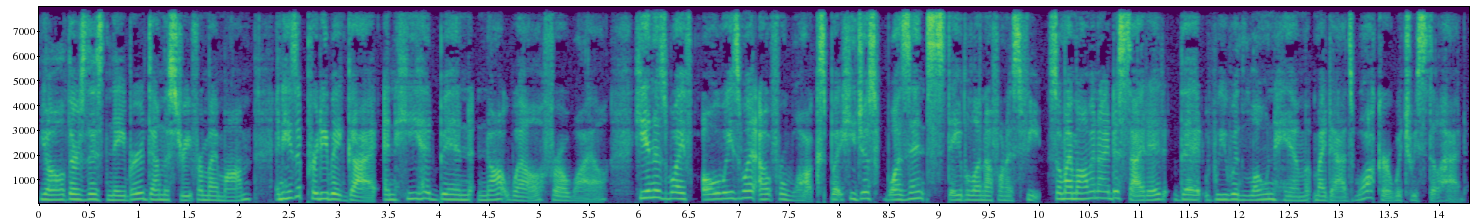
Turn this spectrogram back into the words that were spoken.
Y'all, there's this neighbor down the street from my mom, and he's a pretty big guy, and he had been not well for a while. He and his wife always went out for walks, but he just wasn't stable enough on his feet. So my mom and I decided that we would loan him my dad's walker, which we still had.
